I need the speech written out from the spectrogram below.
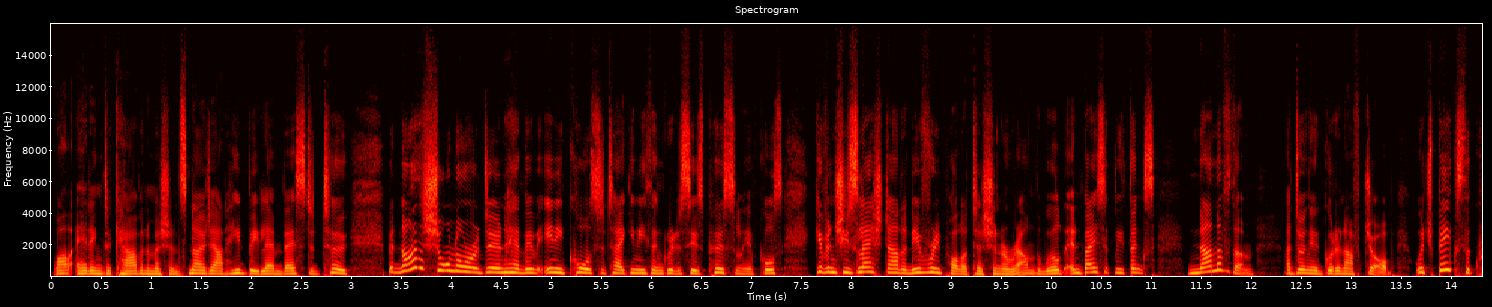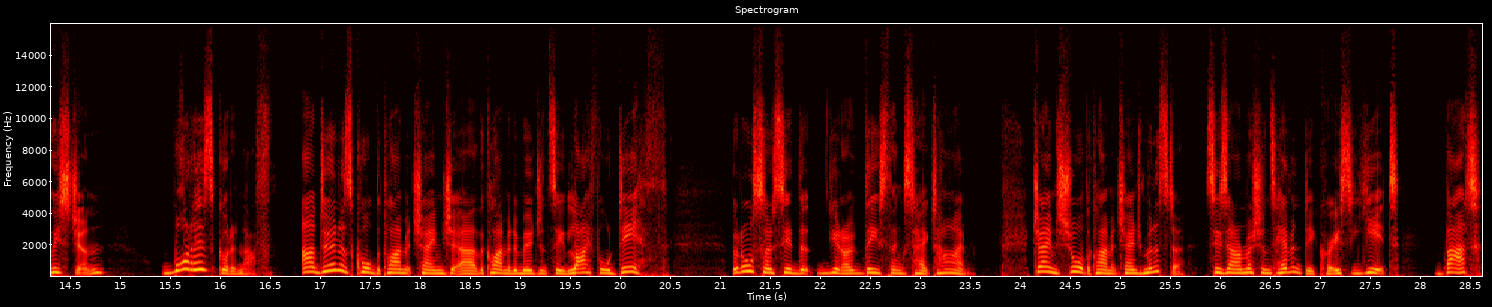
While adding to carbon emissions, no doubt he'd be lambasted too. But neither Shaw nor Ardern have any cause to take anything Greta says personally, of course, given she's lashed out at every politician around the world and basically thinks none of them are doing a good enough job, which begs the question what is good enough? Ardern has called the climate change, uh, the climate emergency, life or death, but also said that, you know, these things take time. James Shaw, the climate change minister, says our emissions haven't decreased yet, but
